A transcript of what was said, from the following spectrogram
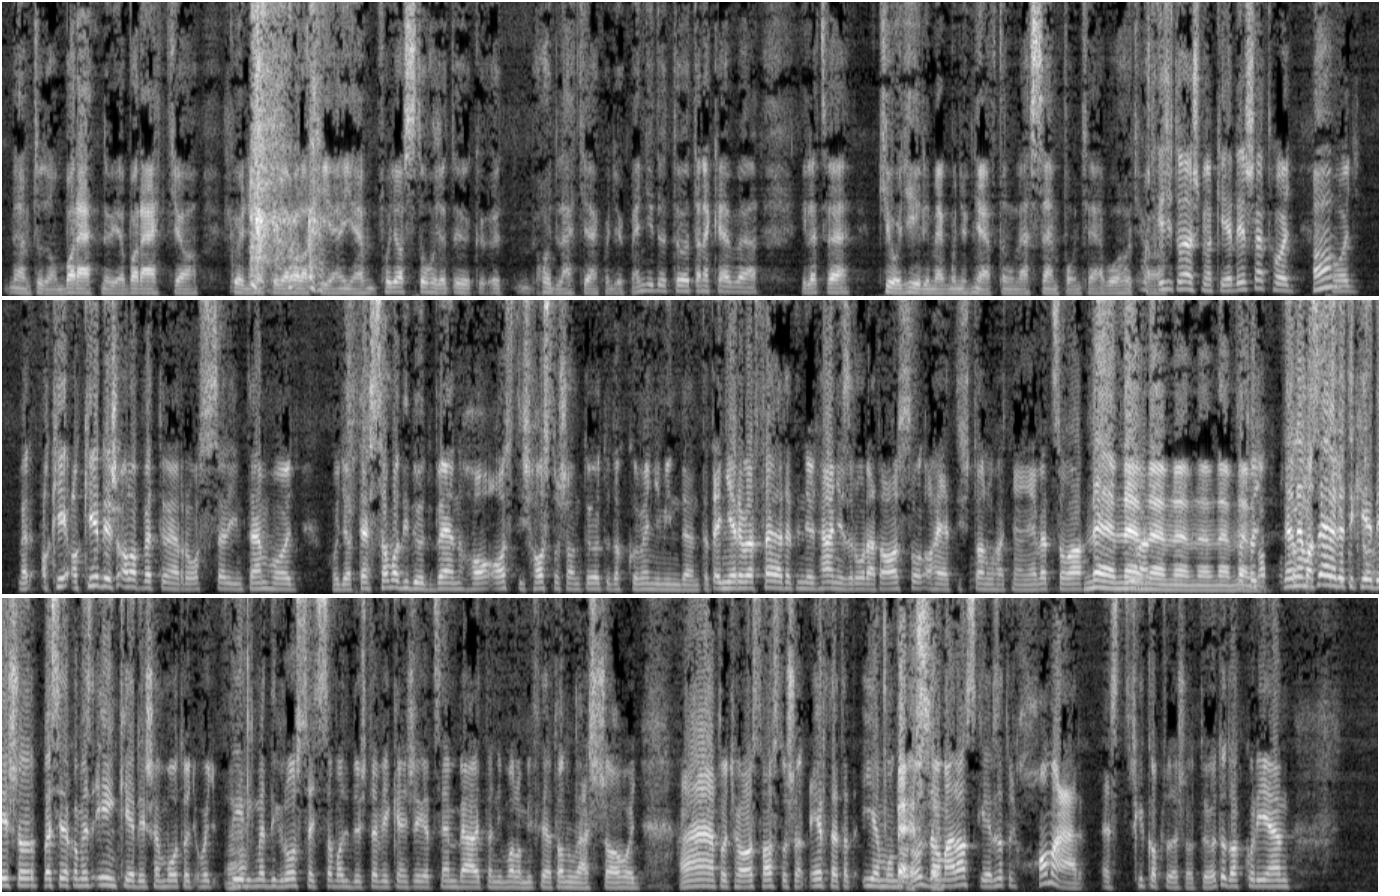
nem tudom, barátnője, barátja, környezetében valaki ilyen, ilyen fogyasztó, hogy ott ők, ők hogy látják, hogy ők mennyi időt töltenek ebben, illetve ki hogy éli meg mondjuk nyelvtanulás szempontjából. Hogyha... Most kicsit olyasmi a kérdésed, hogy, hogy mert a kérdés alapvetően rossz szerintem, hogy, hogy a te szabadidődben, ha azt is hasznosan töltöd, akkor mennyi minden. Tehát ennyire fel lehet tenni, hogy hány ezer órát alszol, ahelyett is tanulhatni a nyelvet, szóval... Nem, nem, nyilván, nem, nem, nem, nem, tehát, nem. Hogy, nem, nem, az eredeti kérdésről beszélek, ami az én kérdésem volt, hogy, hogy félig Aha. meddig rossz egy szabadidős tevékenységet szembeállítani valamiféle tanulással, hogy hát, hogyha azt hasznosan, érted, tehát ilyen mondod rossz, de ha már azt kérdezed, hogy ha már ezt kikapcsolásra töltöd, akkor ilyen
